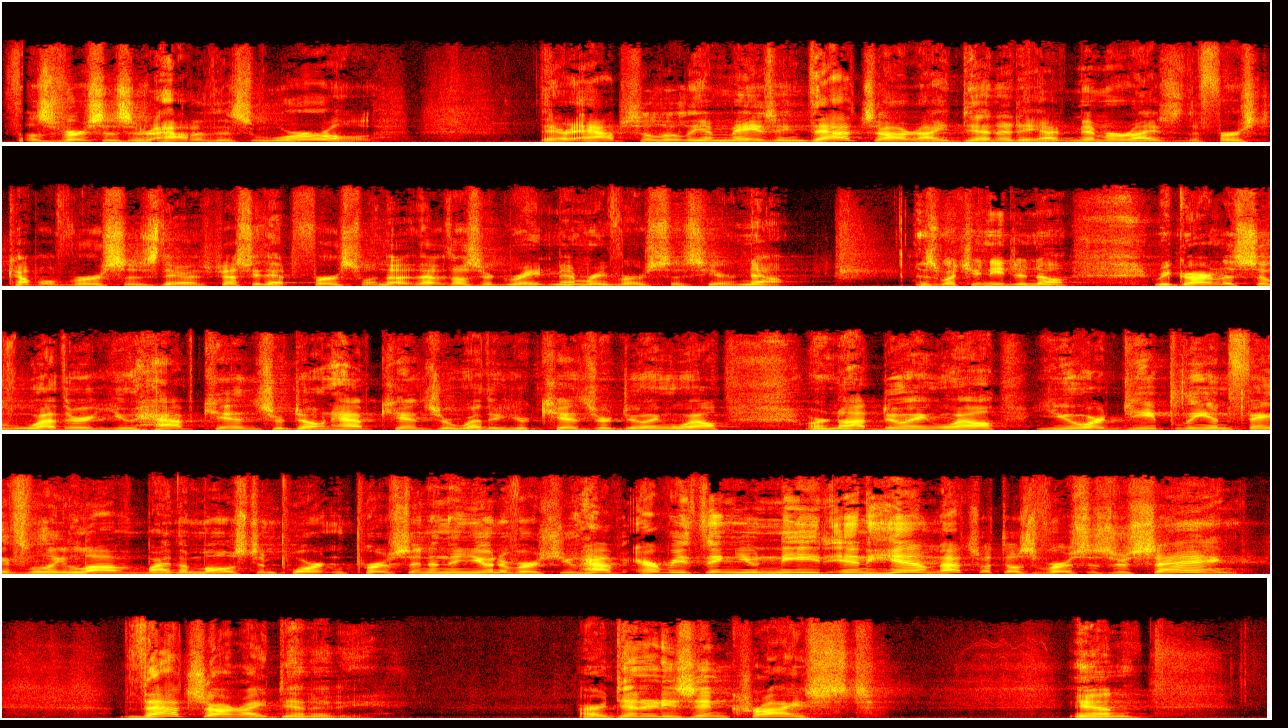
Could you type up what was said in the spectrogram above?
Those verses are out of this world. They're absolutely amazing. That's our identity. I've memorized the first couple verses there, especially that first one. Those are great memory verses here. Now, this is what you need to know. Regardless of whether you have kids or don't have kids, or whether your kids are doing well or not doing well, you are deeply and faithfully loved by the most important person in the universe. You have everything you need in Him. That's what those verses are saying. That's our identity. Our identity is in Christ. And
